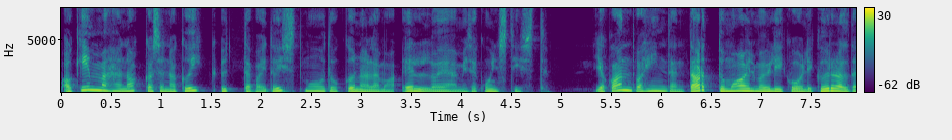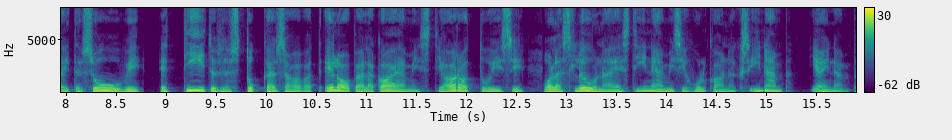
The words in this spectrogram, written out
A kimmähe nakkasena kõik ütte vaid õistmoodu kõnelema ellujäämise kunstist. ja kandva hinden Tartu Maailmaülikooli kõrvaldaide suuvi, et tiidusest tuke saavat elo peale kaemist ja arotuisi olles Lõuna-Eesti inemisi hulga õnneks inemb ja inemb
